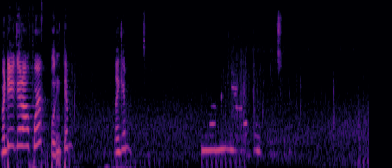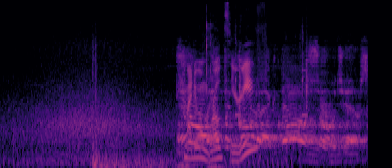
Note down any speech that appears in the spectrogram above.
When do you get off work, Blinkton? him. Am I doing World Series? soldiers.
